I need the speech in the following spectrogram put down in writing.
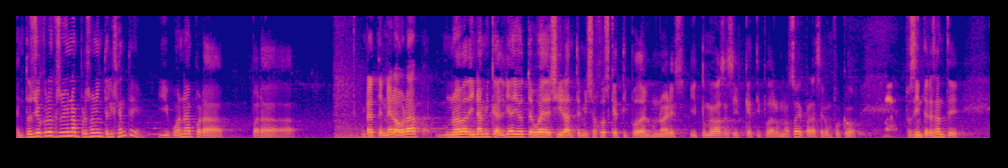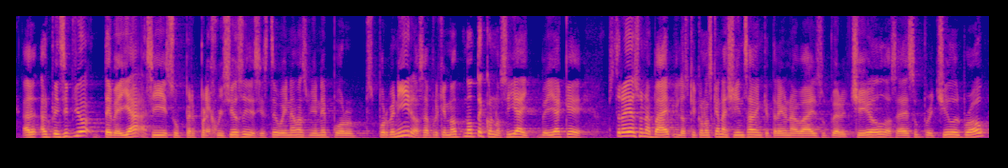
Entonces yo creo que soy una persona inteligente y buena para, para retener. Ahora, nueva dinámica del día, yo te voy a decir ante mis ojos qué tipo de alumno eres. Y tú me vas a decir qué tipo de alumno soy para hacer un poco, pues, interesante. Al, al principio te veía así súper prejuicioso y decía, este güey nada más viene por, pues, por venir, o sea, porque no, no te conocía y veía que pues, traías una vibe y los que conozcan a Shin saben que trae una vibe súper chill, o sea, es súper chill el bro.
